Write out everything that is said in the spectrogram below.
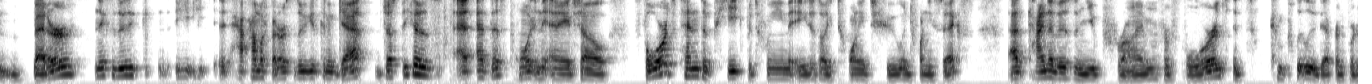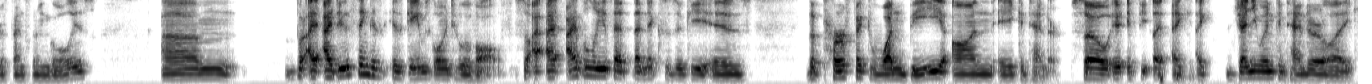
better Nick Suzuki, he, he, how much better Suzuki is going to get, just because at, at, this point in the NHL, forwards tend to peak between the ages of like 22 and 26. That kind of is the new prime for forwards. It's completely different for defensemen and goalies. Um, but I, I do think his, his game's going to evolve. So I, I believe that, that Nick Suzuki is the perfect 1B on a contender. So if you like, like, genuine contender, like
